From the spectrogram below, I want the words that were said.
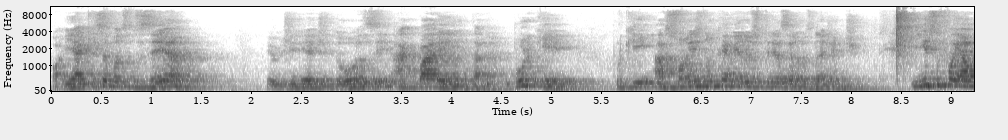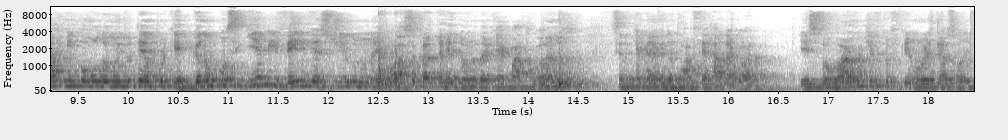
ó, e aqui se eu fosse dizer eu diria de 12 a 40. Por quê? Porque ações nunca é menos de 3 anos, né, gente? E isso foi algo que me incomodou muito tempo. Por quê? Porque eu não conseguia me ver investindo no negócio para ter retorno daqui a 4 anos, sendo que a minha vida estava ferrada agora. Esse foi o maior motivo que eu fiquei longe de ações.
